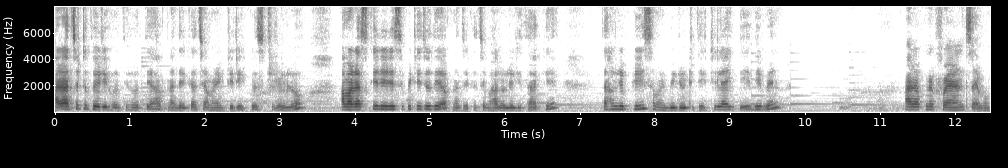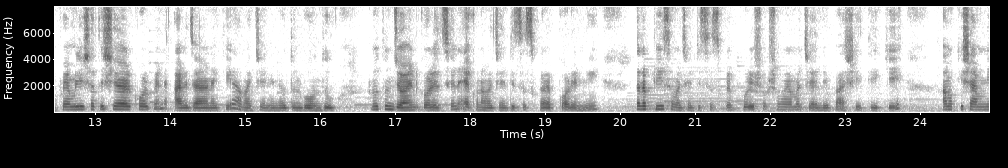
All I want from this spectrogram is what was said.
আর আচারটা তৈরি হতে হতে আপনাদের কাছে আমার একটি রিকোয়েস্ট রইল। আমার আজকের এই রেসিপিটি যদি আপনাদের কাছে ভালো লেগে থাকে, তাহলে প্লিজ আমার ভিডিওটিতে একটি লাইক দিয়ে দিবেন। আর আপনার ফ্রেন্ডস এবং ফ্যামিলির সাথে শেয়ার করবেন। আর যারা নাকি আমার চ্যানেল নতুন বন্ধু, নতুন জয়েন করেছেন, এখন আমার চ্যানেলটি সাবস্ক্রাইব করেননি, তারা প্লিজ আমার চ্যানেলটি সাবস্ক্রাইব করে সবসময় আমার চ্যানেলের পাশে থেকে আমাকে সামনে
